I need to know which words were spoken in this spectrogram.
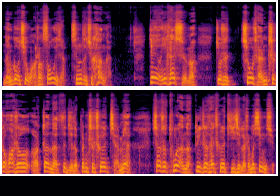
能够去网上搜一下，亲自去看看。电影一开始呢。就是秋晨吃着花生啊，站在自己的奔驰车前面，像是突然呢对这台车提起了什么兴趣。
